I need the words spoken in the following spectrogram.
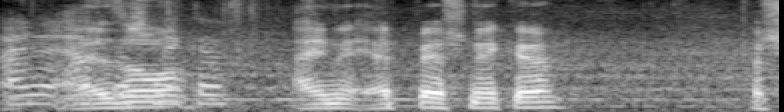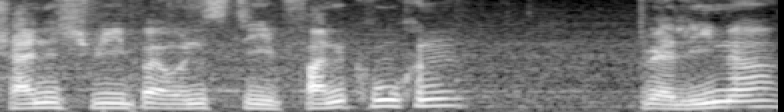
eine also, Erdbeerschnecke. eine Erdbeerschnecke. Wahrscheinlich wie bei uns die Pfannkuchen, Berliner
